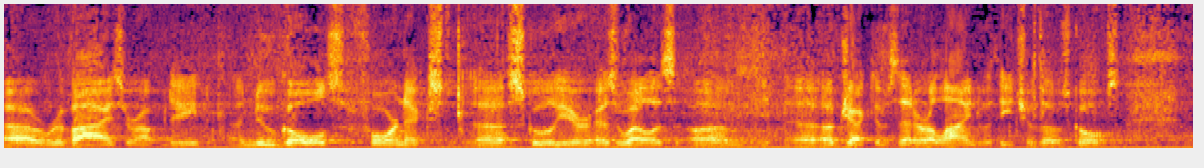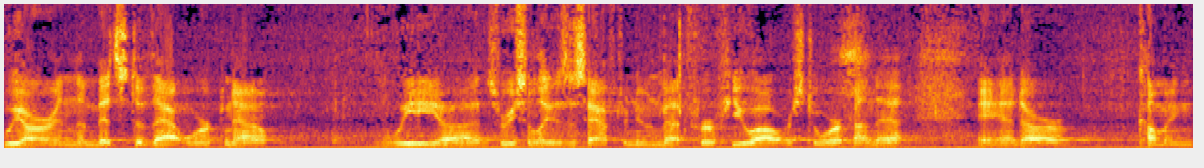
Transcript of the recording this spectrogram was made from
uh, revise or update uh, new goals for next uh, school year, as well as um, uh, objectives that are aligned with each of those goals. We are in the midst of that work now. We, uh, as recently as this afternoon, met for a few hours to work on that, and are coming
